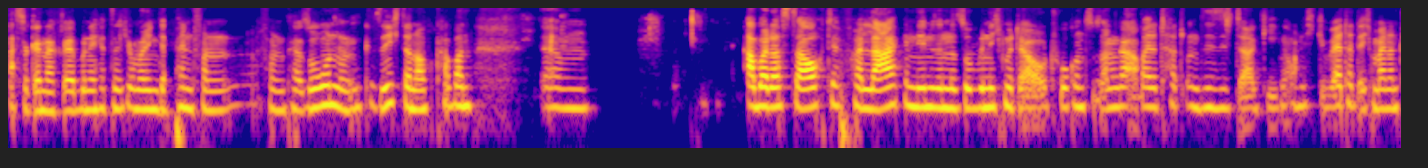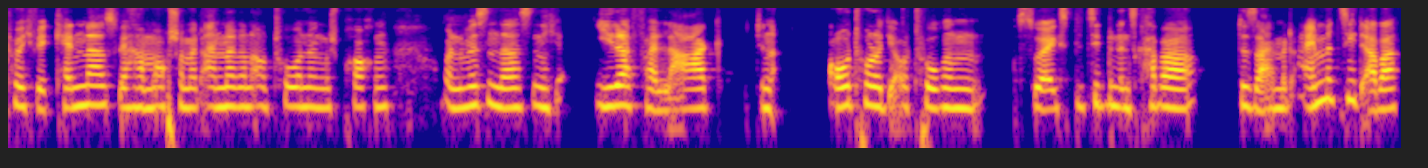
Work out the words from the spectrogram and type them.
also generell bin ich jetzt nicht unbedingt der Fan von, von Personen und Gesichtern auf Covern, ähm, aber dass da auch der Verlag in dem Sinne so wenig mit der Autorin zusammengearbeitet hat und sie sich dagegen auch nicht gewehrt hat. Ich meine, natürlich, wir kennen das, wir haben auch schon mit anderen Autorinnen gesprochen und wissen, dass nicht jeder Verlag den Autor oder die Autorin so explizit mit ins Cover-Design mit einbezieht, aber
